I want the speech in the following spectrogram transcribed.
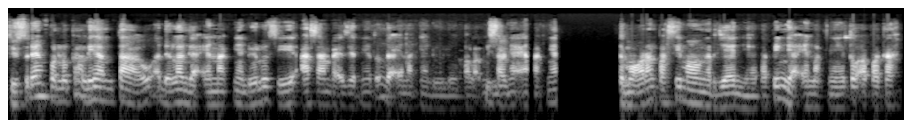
justru yang perlu kalian tahu adalah nggak enaknya dulu sih A sampai Z-nya itu nggak enaknya dulu. Kalau misalnya hmm. enaknya semua orang pasti mau ngerjain ya, tapi nggak enaknya itu apakah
